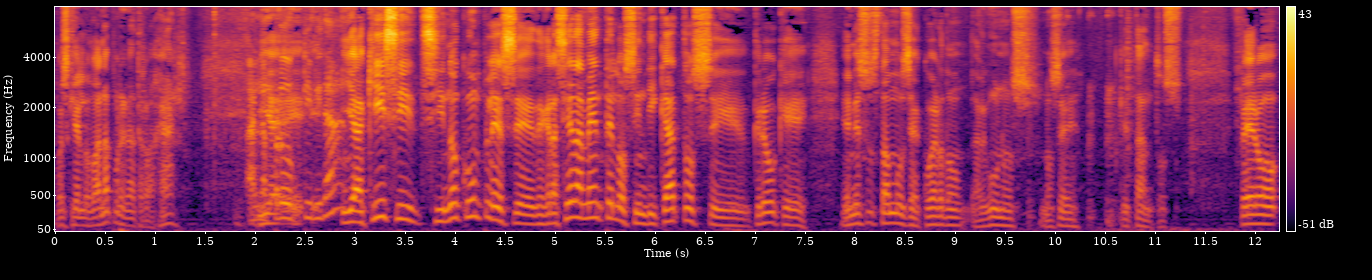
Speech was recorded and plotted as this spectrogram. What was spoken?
Pues que los van a poner a trabajar. A la eh, productividad. Y, aquí, si, si no cumples, eh, desgraciadamente los sindicatos, eh, creo que en eso estamos de acuerdo, algunos, no sé qué tantos. Pero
